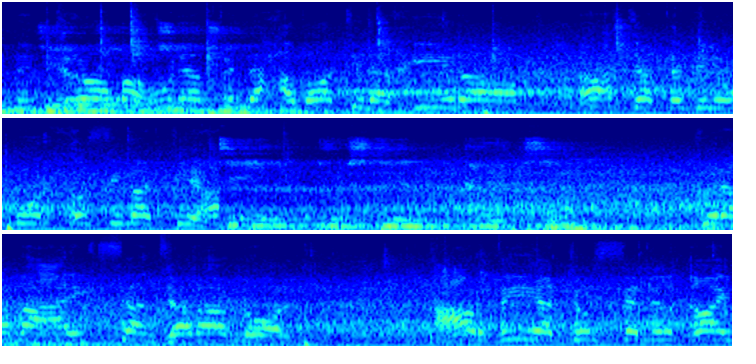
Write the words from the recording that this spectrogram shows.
من دراما هنا في اللحظات الأخيرة أعتقد الأمور حسمت بها كرة مع ألكسندر أرنولد عرضية ترسل للقائد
